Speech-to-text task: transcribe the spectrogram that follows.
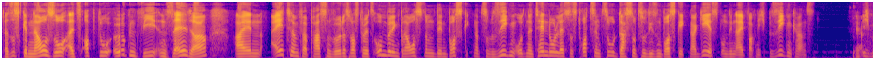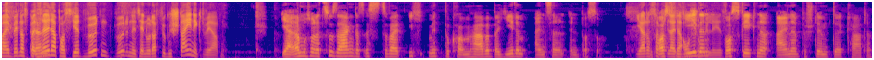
Das ist genauso, als ob du irgendwie in Zelda ein Item verpassen würdest, was du jetzt unbedingt brauchst, um den Bossgegner zu besiegen und Nintendo lässt es trotzdem zu, dass du zu diesem Bossgegner gehst und ihn einfach nicht besiegen kannst. Ja. Ich meine, wenn das bei ähm, Zelda passiert, würden, würde Nintendo dafür gesteinigt werden. Ja, da muss man dazu sagen, das ist, soweit ich mitbekommen habe, bei jedem einzelnen Endboss so. Ja, das habe ich leider auch schon gelesen. Bossgegner eine bestimmte Karte.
